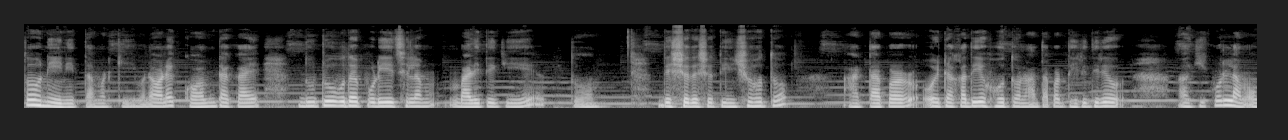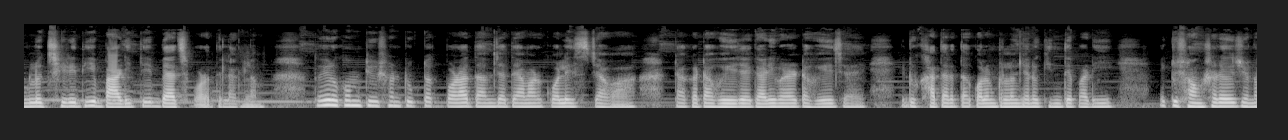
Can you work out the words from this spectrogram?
তো নিয়ে নিতাম আর কি। মানে অনেক কম টাকায় দুটো বোধহয় পড়িয়েছিলাম বাড়িতে গিয়ে। তো দেড়শো দেড়শো, তিনশো হতো। আর তারপর ওই টাকা দিয়ে হতো না। তারপর ধীরে ধীরে কী করলাম? ওগুলো ছেড়ে দিয়ে বাড়িতে ব্যাচ পড়াতে লাগলাম। তো এরকম টিউশন টুকটাক পড়াতাম যাতে আমার কলেজ যাওয়া, টাকাটা হয়ে যায়, গাড়ি ভাড়াটা হয়ে যায়, একটু খাতা টাতা কলম টলম যেন কিনতে পারি, একটু সংসারেও যেন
